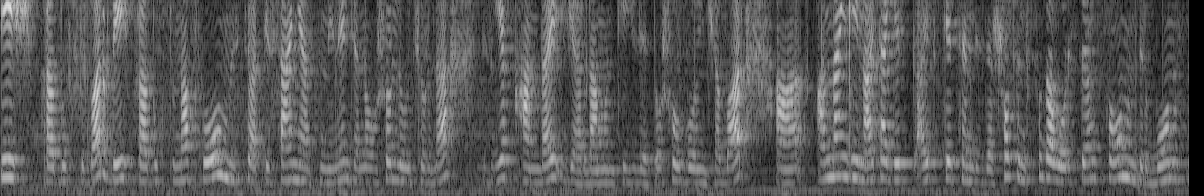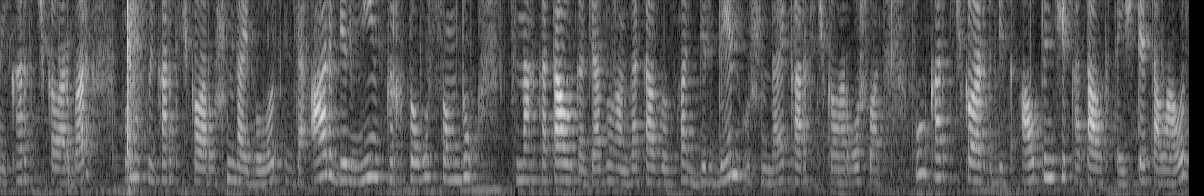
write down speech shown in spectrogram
беш продукты бар беш продуктуна полностью описаниясы менен жана ошол эле учурда бизге кандай жардамын тийгизет ошол боюнча бар андан кийин айтып кетсем бизде шопинг с удовольствием сонун бир бонусный карточкалар бар бонусный карточкалар ушундай болот бизде ар бир миң кырк тогуз сомдук сынак каталогга жазылган бирден ушундай карточкалар кошулат бул карточкаларды биз алтынчы каталогдо иштете алабыз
